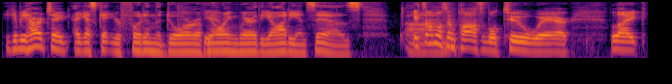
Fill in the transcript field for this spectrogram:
it can be hard to I guess get your foot in the door of knowing where the audience is. it's almost um, impossible too where like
